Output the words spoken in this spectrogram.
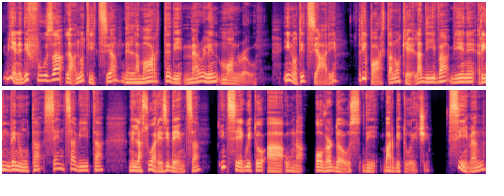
viene diffusa la notizia della morte di Marilyn Monroe. I notiziari riportano che la diva viene rinvenuta senza vita nella sua residenza in seguito a una overdose di barbiturici. Seaman,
